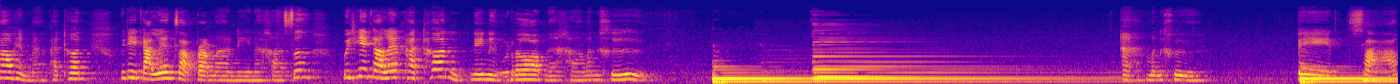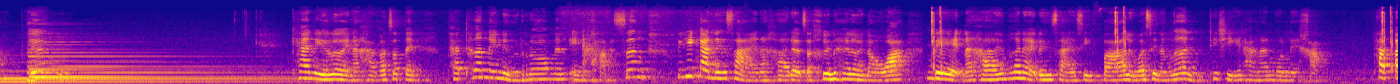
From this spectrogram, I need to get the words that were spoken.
ร่าวๆเห็นไหมแพทเทิร์นวิธีการเล่นจะประมาณนี้นะคะ ซึ่งวิธีการเล่นแพทเทิร์นในหนึ่งรอบนะคะมันคืออะมันคือเบสสามดึงแค่นี้เลยนะคะก็จะเป็นแพทเทิร์นในหนึ่งรอบนั่นเองค่ะ ซึ่งวิธีการดึงสายนะคะ เดี๋ยวจะขึ้นให้เลยเนาะว่าเบสนะคะเพื่อนๆเนี่ยดึงสายสีฟ้าหรือว่าสีน้ำเงินที่ชี้ทางด้านบนเลยค่ะ ถัดไป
